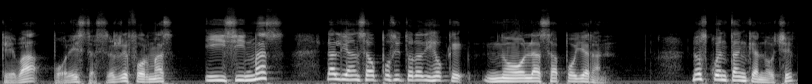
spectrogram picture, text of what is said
que va por estas tres reformas y sin más, la alianza opositora dijo que no las apoyarán. Nos cuentan que anoche,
